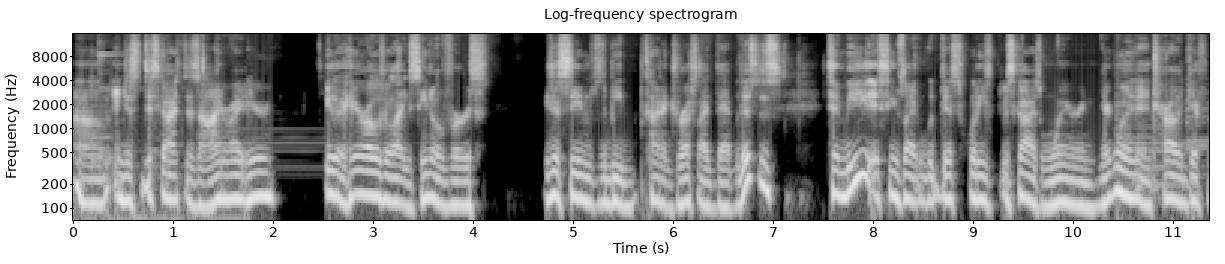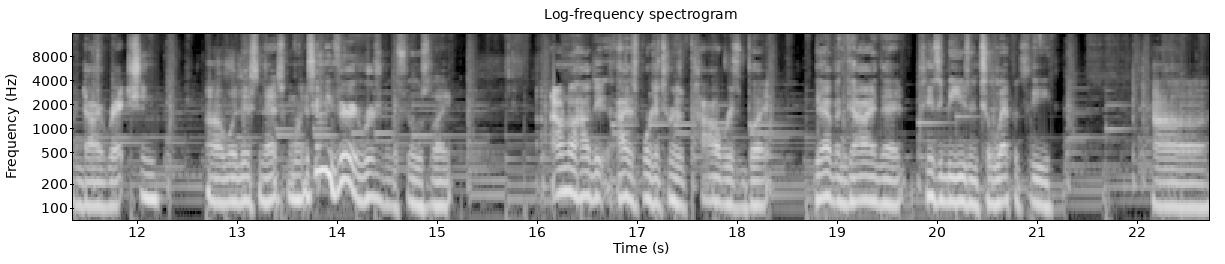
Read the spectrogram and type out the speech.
Um, and just this guy's design right here, either heroes or like Xenoverse. It just seems to be kind of dressed like that. But this is, to me, it seems like with this what he's this guy's wearing, they're going in an entirely different direction uh, with this next one. It's gonna be very original. It feels like. I don't know how the how this works in terms of powers, but you have a guy that seems to be using telepathy uh,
